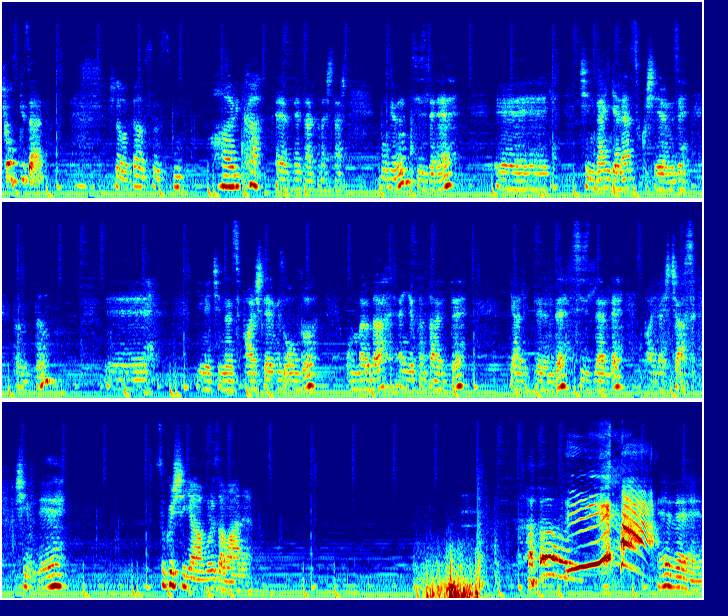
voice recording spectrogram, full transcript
Çok güzel. Şuna bakar mısınız? Harika. Evet arkadaşlar. Bugün sizlere eee, Çin'den gelen sukuşilerimizi tanıttım. Eee, yine Çin'den siparişlerimiz oldu. Onları da en yakın tarihte geldiklerinde sizlerle paylaşacağız. Şimdi sukuşi yağmuru zamanı. Evet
